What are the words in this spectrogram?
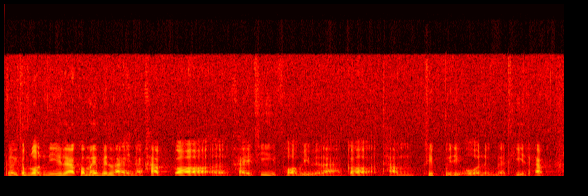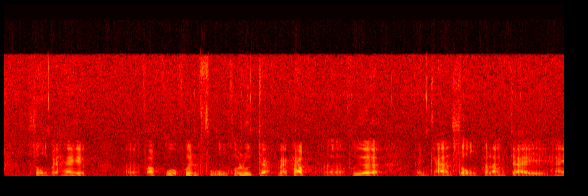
เกินกำหนดนี้แล้วก็ไม่เป็นไรนะครับ ก็ใครที่พอมีเวลาก็ทำคลิปวิดีโอหนึ่งนาทีนะครับ ส่งไปให้พ่อพักพวกเพื่อนฝูงคนรู้จักนะครับเเพื่อเป็นการส่งพลังใจให้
